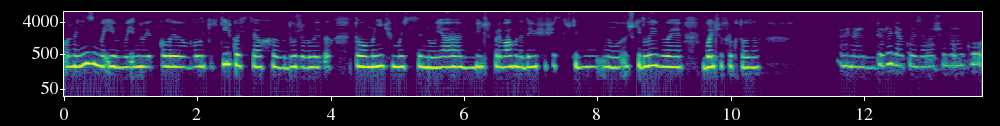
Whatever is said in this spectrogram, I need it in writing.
організм, і в ну, як коли в великих кількостях, в дуже великих, то мені чомусь ну я більш перевагу надаю, що щось шкід, ну, шкідливе, більше фруктоза. Дуже дякую за вашу думку.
